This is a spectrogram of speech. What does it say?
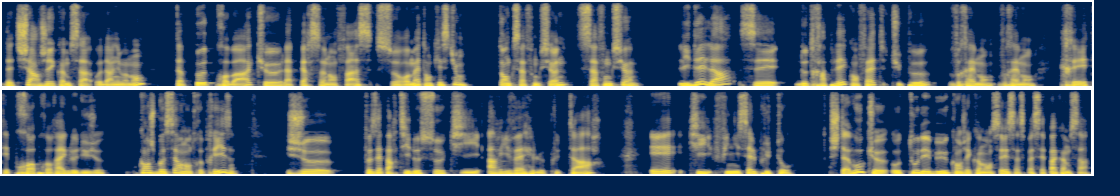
d'être chargé comme ça au dernier moment, tu as peu de proba que la personne en face se remette en question tant que ça fonctionne, ça fonctionne. L'idée là, c'est de te rappeler qu'en fait, tu peux vraiment, vraiment créer tes propres règles du jeu. Quand je bossais en entreprise, je faisais partie de ceux qui arrivaient le plus tard et qui finissaient le plus tôt. je t'avoue que au tout début, quand j'ai commencé, ça se passait pas comme ça.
